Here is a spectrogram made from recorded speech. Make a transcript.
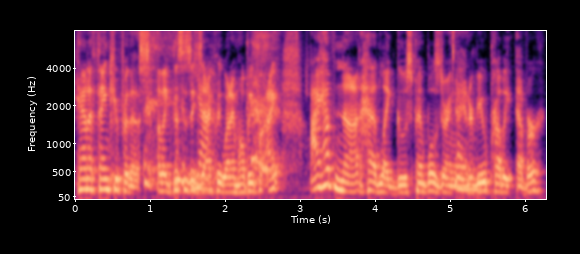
Hannah, thank you for this. Like this is exactly what I'm hoping for. I I have not had like goose pimples during the interview probably ever.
